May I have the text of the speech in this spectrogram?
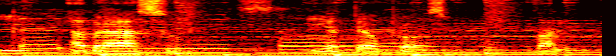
E abraço e até o próximo. Valeu!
